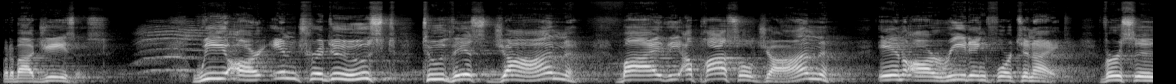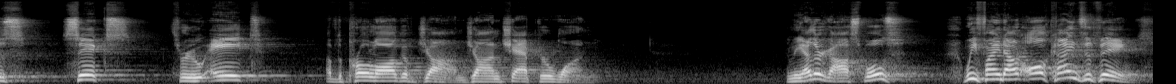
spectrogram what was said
but about Jesus. We are introduced to this John by the Apostle John in our reading for tonight, verses 6 through 8 of the prologue of John, John chapter 1. In the other Gospels, we find out all kinds of things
